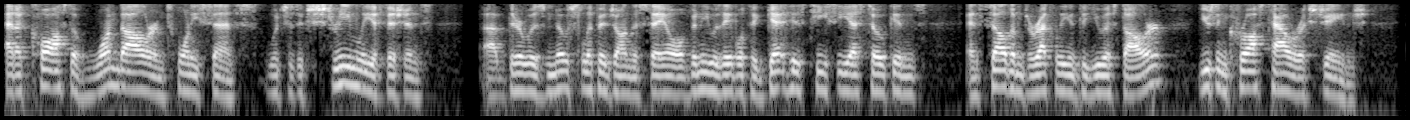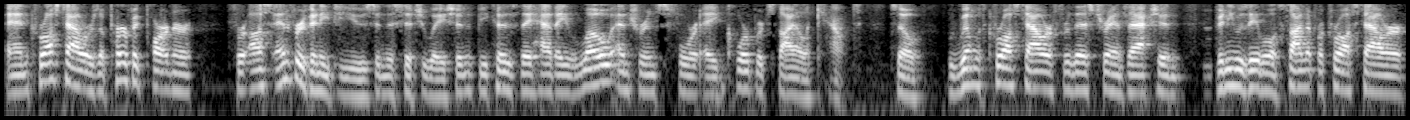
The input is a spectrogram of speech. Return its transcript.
at a cost of one dollar and twenty cents, which is extremely efficient uh, there was no slippage on the sale. Vinny was able to get his TCS tokens and sell them directly into US dollar using CrossTower Exchange. And CrossTower is a perfect partner for us and for Vinny to use in this situation because they have a low entrance for a corporate style account. So we went with CrossTower for this transaction. Vinny was able to sign up for CrossTower.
